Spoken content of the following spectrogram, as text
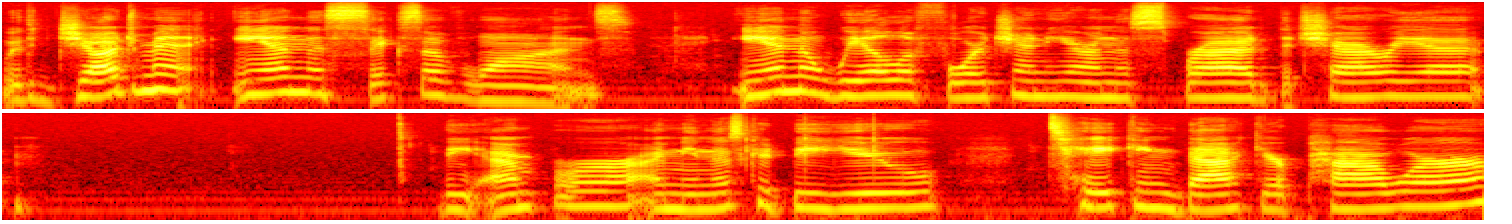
with Judgment and the Six of Wands. And the Wheel of Fortune here in the spread, the Chariot the Emperor. I mean, this could be you taking back your power.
